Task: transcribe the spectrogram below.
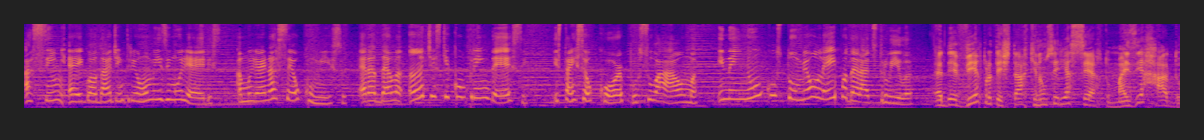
Assim é a igualdade entre homens e mulheres. A mulher nasceu com isso. Era dela antes que compreendesse. Está em seu corpo, sua alma, e nenhum costume ou lei poderá destruí-la. é dever protestar que não seria certo, mas errado.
